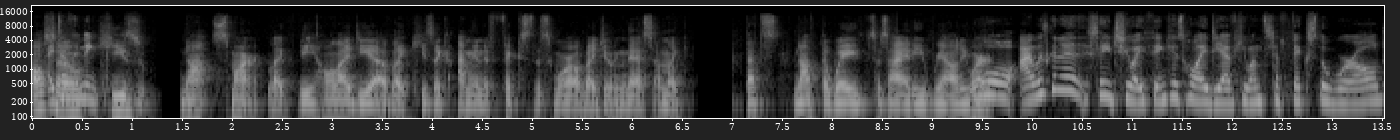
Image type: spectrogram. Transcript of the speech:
I definitely think he's not smart like the whole idea of like he's like i'm gonna fix this world by doing this i'm like that's not the way society reality works Well, I was gonna say too. I think his whole idea of he wants to fix the world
